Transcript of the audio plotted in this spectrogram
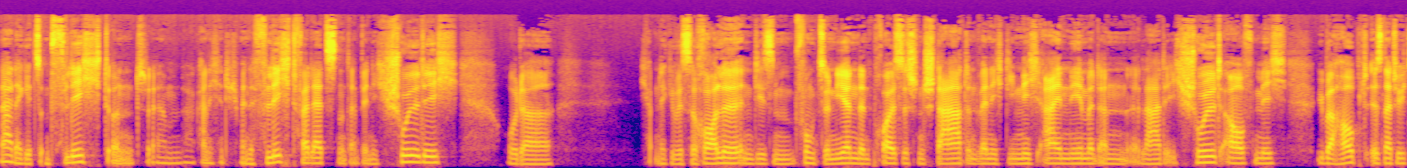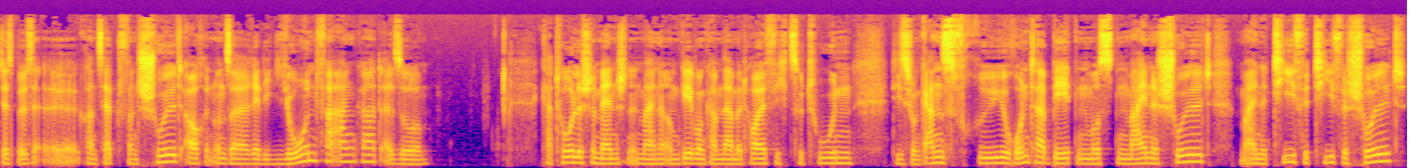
ja, da geht es um Pflicht und ähm, da kann ich natürlich meine Pflicht verletzen und dann bin ich schuldig oder ich habe eine gewisse Rolle in diesem funktionierenden preußischen Staat und wenn ich die nicht einnehme, dann lade ich Schuld auf mich. Überhaupt ist natürlich das äh, Konzept von Schuld auch in unserer Religion verankert, also katholische Menschen in meiner Umgebung haben damit häufig zu tun, die schon ganz früh runterbeten mussten, meine Schuld, meine tiefe, tiefe Schuld.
